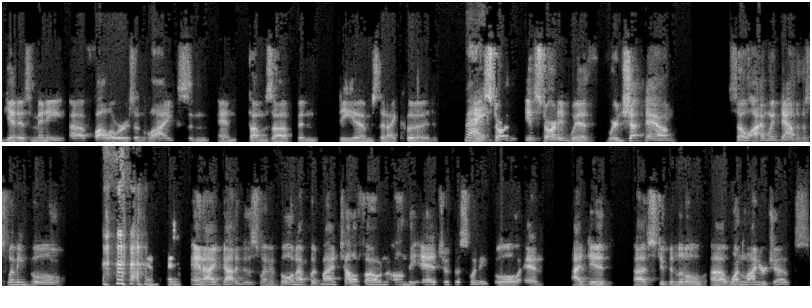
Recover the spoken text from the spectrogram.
get as many uh, followers and likes and and thumbs up and DMs that I could. Right. And it started. It started with we're in shutdown, so I went down to the swimming pool. and, and, and I got into the swimming pool and I put my telephone on the edge of the swimming pool and I did uh, stupid little uh, one-liner jokes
